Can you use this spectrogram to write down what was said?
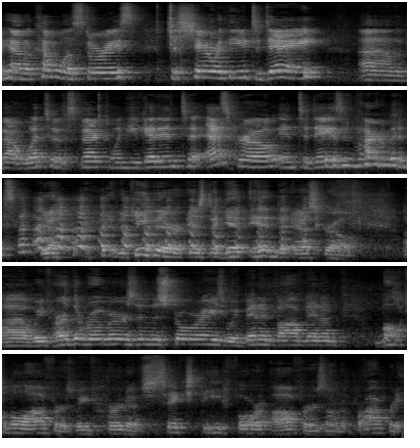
we have a couple of stories to share with you today um, about what to expect when you get into escrow in today's environment. Yeah, the key there is to get into escrow. Uh, we've heard the rumors and the stories, we've been involved in them, multiple offers. We've heard of sixty-four offers on a property.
